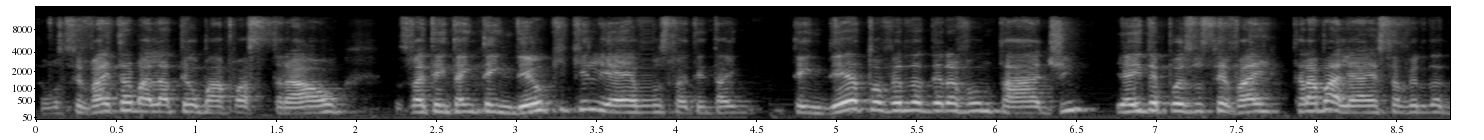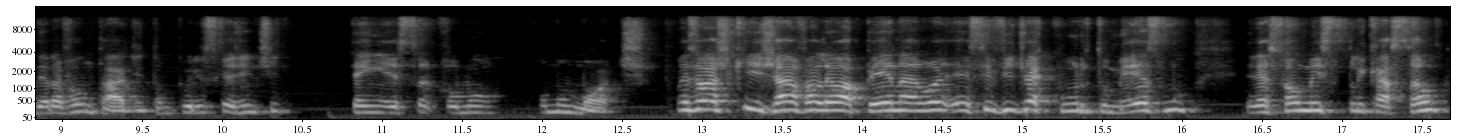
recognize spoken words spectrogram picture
Então você vai trabalhar teu mapa astral, você vai tentar entender o que, que ele é, você vai tentar entender a tua verdadeira vontade, e aí depois você vai trabalhar essa verdadeira vontade. Então por isso que a gente tem essa como, como mote. Mas eu acho que já valeu a pena, esse vídeo é curto mesmo, ele é só uma explicação.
